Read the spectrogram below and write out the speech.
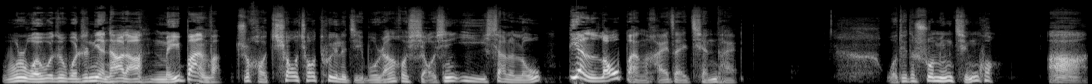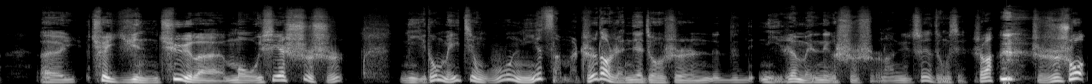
不是我我这我这念他的啊，没办法，只好悄悄退了几步，然后小心翼翼下了楼。店老板还在前台，我对他说明情况，啊，呃，却隐去了某些事实。你都没进屋，你怎么知道人家就是你你认为的那个事实呢？你这东西是吧？只是说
